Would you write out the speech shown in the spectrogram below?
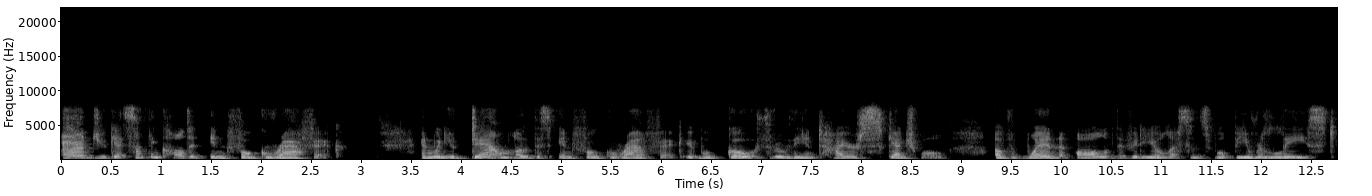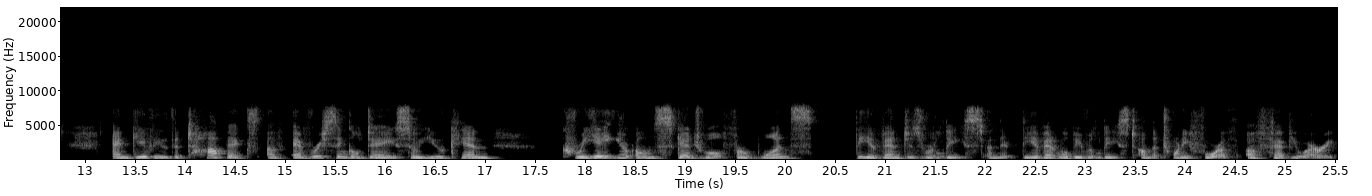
And you get something called an infographic. And when you download this infographic it will go through the entire schedule of when all of the video lessons will be released and give you the topics of every single day so you can create your own schedule for once the event is released. And the, the event will be released on the 24th of February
